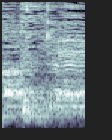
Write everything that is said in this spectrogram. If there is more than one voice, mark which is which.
Speaker 1: Yeah.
